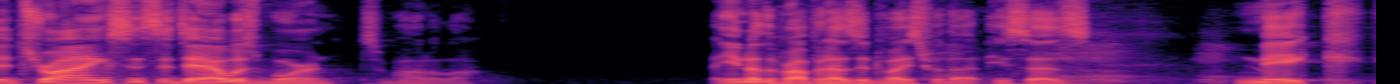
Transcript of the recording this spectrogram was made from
Been trying since the day I was born. Subhanallah. You know the Prophet has advice for that. He says, make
